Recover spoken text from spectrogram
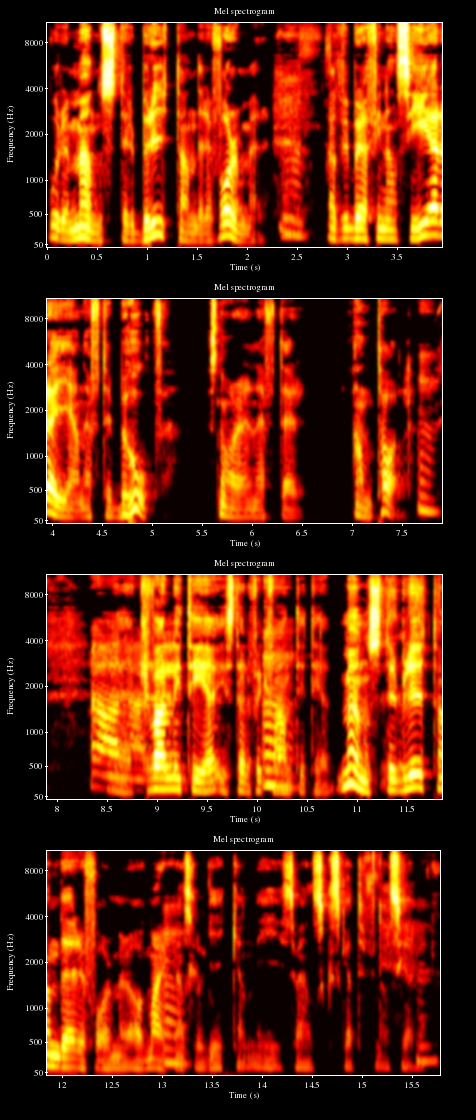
vore mönsterbrytande reformer. Mm. Att vi börjar finansiera igen efter behov snarare än efter antal. Mm. Ja, Eh, kvalitet istället för Mm. kvantitet. Mönsterbrytande reformer av marknadslogiken i svensk skattefinansiering. Mm.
